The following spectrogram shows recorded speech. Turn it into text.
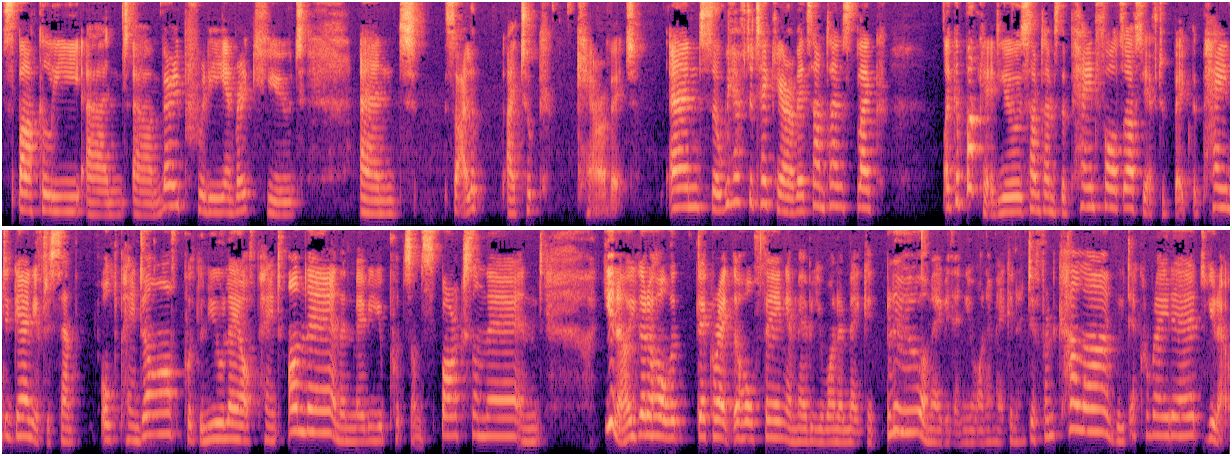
sparkly and um, very pretty and very cute. And so I look, I took care of it. And so we have to take care of it. Sometimes like like a bucket. You sometimes the paint falls off, so you have to bake the paint again. You have to sand old paint off, put the new layer of paint on there, and then maybe you put some sparks on there, and you know you got to hold it, decorate the whole thing, and maybe you want to make it blue, or maybe then you want to make it a different color and redecorate it. You know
